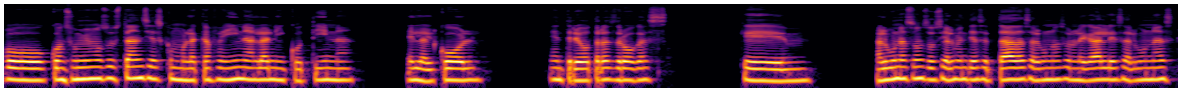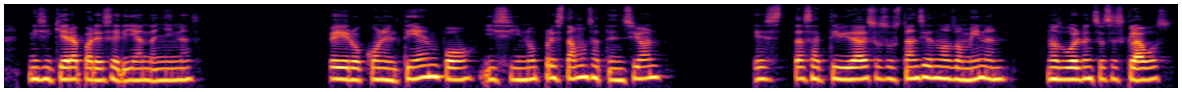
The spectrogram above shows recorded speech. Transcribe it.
o consumimos sustancias como la cafeína, la nicotina, el alcohol, entre otras drogas que algunas son socialmente aceptadas, algunas son legales, algunas ni siquiera parecerían dañinas. Pero con el tiempo y si no prestamos atención, estas actividades o sustancias nos dominan, nos vuelven sus esclavos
